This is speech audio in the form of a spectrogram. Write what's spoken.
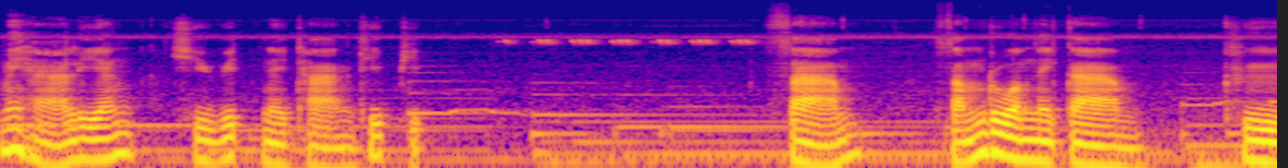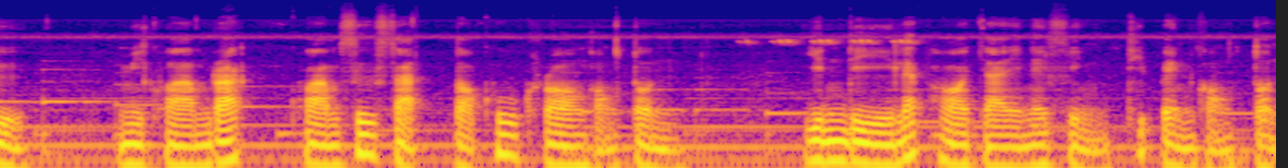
ไม่หาเลี้ยงชีวิตในทางที่ผิด 3. สำรวมในกาม คือ มีความรักความซื่อสัตย์ต่อคู่ครองของตน ยินดีและพอใจในสิ่งที่เป็นของตน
